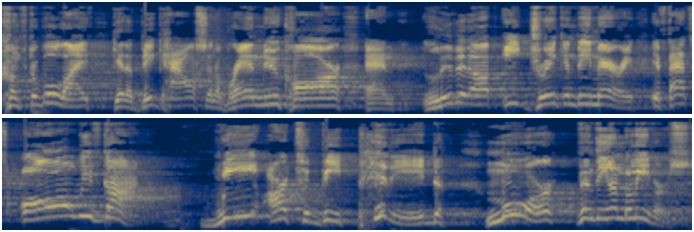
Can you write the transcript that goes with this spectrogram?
comfortable life, get a big house and a brand new car and live it up, eat, drink, and be merry, if that's all we've got, we are to be pitied more than the unbelievers,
